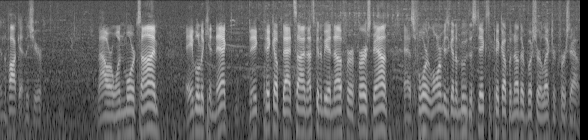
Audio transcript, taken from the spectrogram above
in the pocket this year. Maurer one more time, able to connect. Big pickup that time. That's going to be enough for a first down as Fort Loramie is going to move the sticks and pick up another Busher Electric first down.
